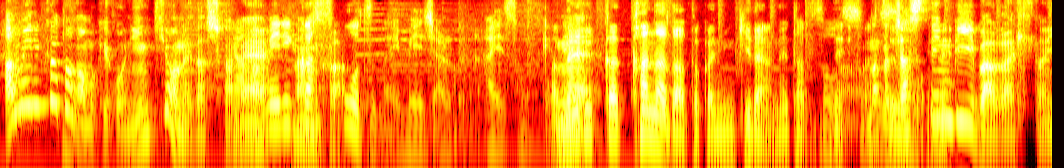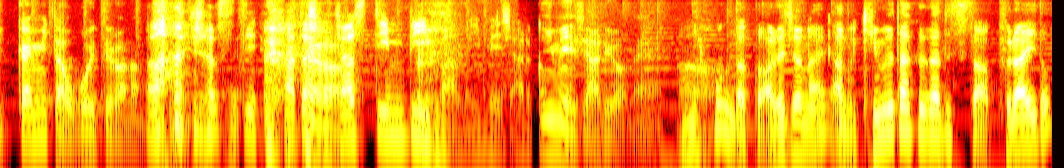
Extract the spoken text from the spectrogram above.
アメリカとかも結構人気よね、確かね。アメリカスポーツのイメージあるけどね、アイスホッケーアね。メリカ、カナダとか人気だよね、多分ね。そうそうなんかジャスティン・ビビーバーがやってたの一回見たら覚えてるわな。あ、ジャスティン、あ、確かにジャスティン・ビーバーのイメージあるかも。イメージあるよね。日本だとあれじゃない？あの、キムタクが出てたプライド？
